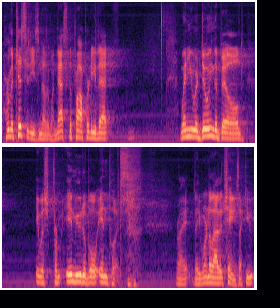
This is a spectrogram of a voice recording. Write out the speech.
hermeticity is another one. That's the property that when you were doing the build, it was from immutable inputs. right? They weren't allowed to change. Like you,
